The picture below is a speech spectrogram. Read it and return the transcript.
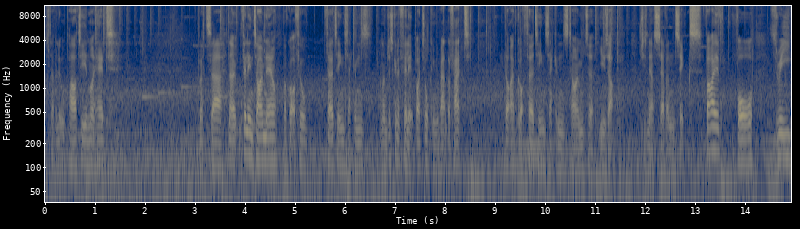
Just have a little party in my head. But uh, no, I'm filling time now. I've got to fill 13 seconds, and I'm just going to fill it by talking about the fact that I've got 13 seconds time to use up, which is now seven, six, five, four, three,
